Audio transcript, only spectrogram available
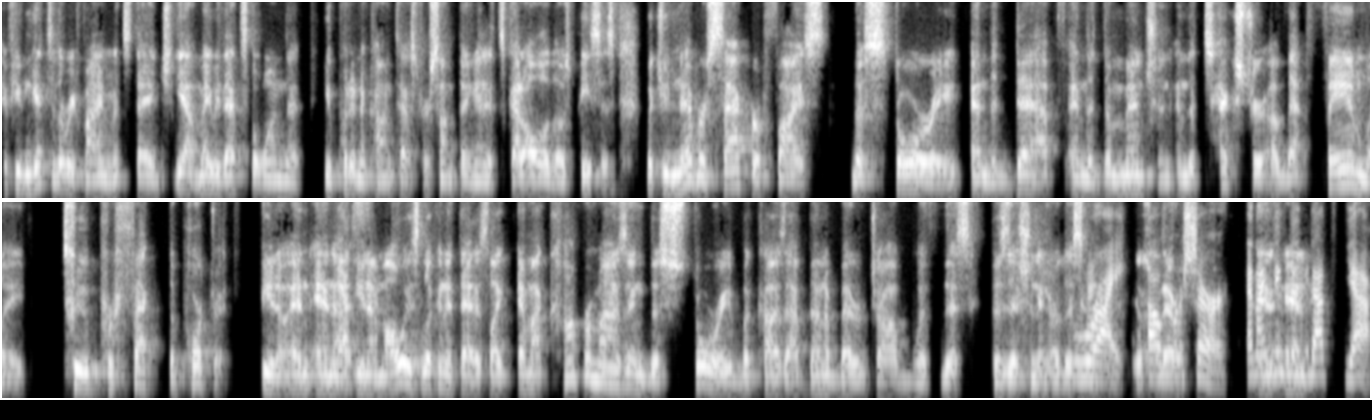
If you can get to the refinement stage, yeah, maybe that's the one that you put in a contest or something and it's got all of those pieces. But you never sacrifice the story and the depth and the dimension and the texture of that family to perfect the portrait. You know and and yes. I, you know i'm always looking at that it's like am i compromising the story because i've done a better job with this positioning or this right. oh for sure. And, and i think and, that that's yeah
